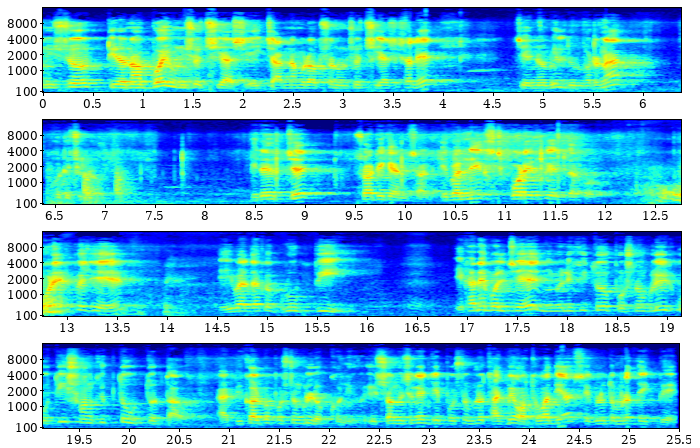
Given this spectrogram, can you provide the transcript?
উনিশশো তিরানব্বই, উনিশশো ছিয়াশি। এই চার নম্বর অপশন উনিশশো ছিয়াশি সালে চেনোবিল দুর্ঘটনা ঘটেছিল। এটা হচ্ছে সঠিক অ্যান্সার এবার নেক্সট পরের পেজ দেখো। পরের পেজে এইবার দেখো গ্রুপ বি এখানে বলছে, নিম্নলিখিত প্রশ্নগুলির অতি সংক্ষিপ্ত উত্তর দাও, আর বিকল্প প্রশ্নগুলো লক্ষণীয়। এর সঙ্গে সঙ্গে যে প্রশ্নগুলো থাকবে, অথবা দেওয়া সেগুলো তোমরা দেখবে।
